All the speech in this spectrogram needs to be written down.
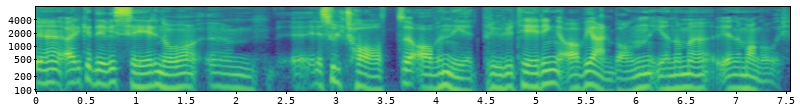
eh, er ikke det vi ser nå resultatet av en nedprioritering av jernbanen gjennom, gjennom mange år?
